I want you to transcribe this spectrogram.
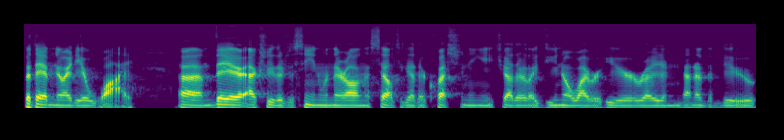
but they have no idea why. Um, they are actually there's a scene when they're all in the cell together questioning each other like do you know why we're here? Right and none of them do.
